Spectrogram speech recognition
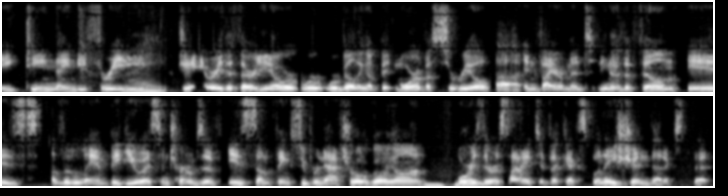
1893, right. January the third. You know, we're, we're, we're building a bit more of a surreal uh, environment. You know, the film is a little ambiguous in terms of is something supernatural going on, mm-hmm. or is there a scientific explanation that ex- that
